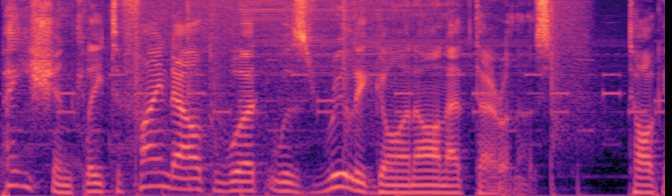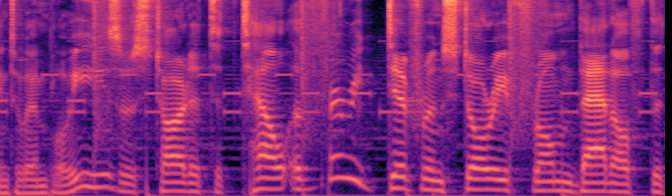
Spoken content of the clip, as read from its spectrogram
patiently to find out what was really going on at Theranos, talking to employees who started to tell a very different story from that of the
